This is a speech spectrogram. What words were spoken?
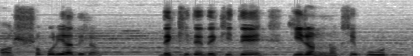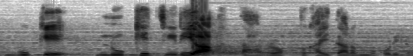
ভস্য করিয়া দিল। দেখিতে দেখিতে হিরণ্যকশিপুর বুকে নখে চিরিয়া তাহার রক্ত খাইতে আরম্ভ করিল।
